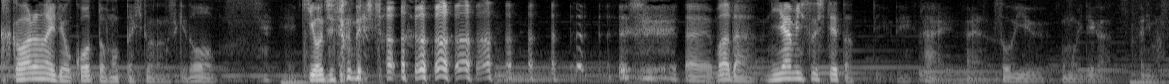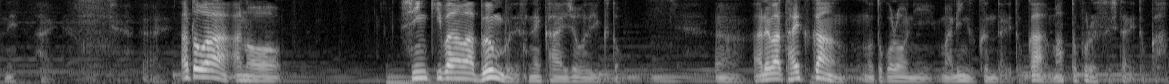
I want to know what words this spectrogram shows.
関わらないでおこうと思った人なんですけど清治さんでした。まだニアミスしてたっていうね、はい、そういう思い出がありますね。はい、あとはあの新木場は文部ですね、会場で行くと。うん。あれは体育館のところに、まあ、リング組んだりとか、マットプレスしたりとか、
